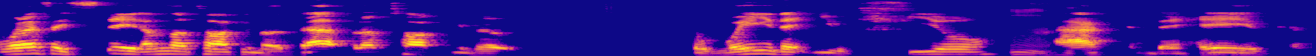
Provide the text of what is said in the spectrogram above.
when I say state, I'm not talking about that, but I'm talking about the way that you feel, mm. act, and behave, and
